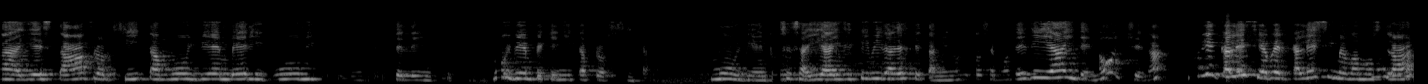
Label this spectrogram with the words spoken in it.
ahí está, Florcita, muy bien, very good, mi pequeñita, excelente. Muy bien, pequeñita Florcita. Muy bien, entonces ahí hay actividades que también nosotros hacemos de día y de noche, ¿no? Muy bien, Calesi, a ver, Calesi me va a mostrar.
